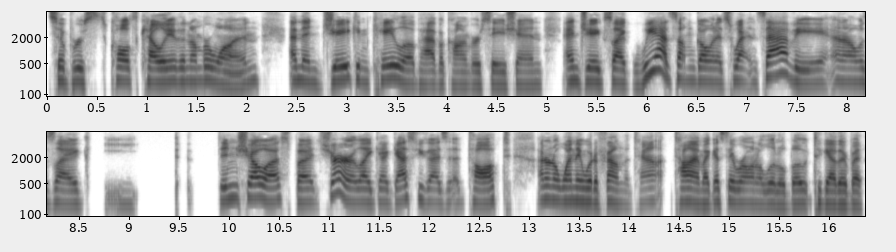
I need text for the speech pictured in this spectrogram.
So Bruce calls Kelly the number one. And then Jake and Caleb have a conversation. And Jake's like, We had something going at Sweat and Savvy. And I was like, didn't show us, but sure. Like, I guess you guys had talked. I don't know when they would have found the ta- time. I guess they were on a little boat together, but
